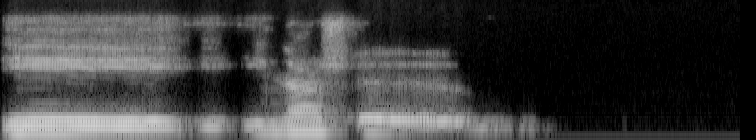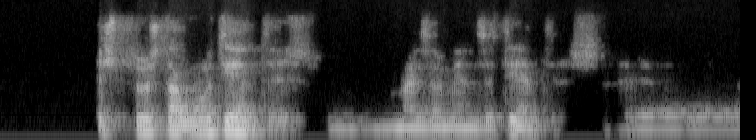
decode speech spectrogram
E, e, e nós, eh, as pessoas estavam atentas, mais ou menos atentas eh,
